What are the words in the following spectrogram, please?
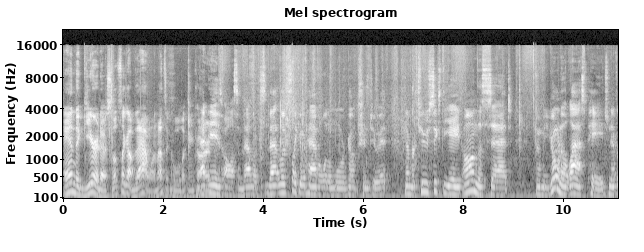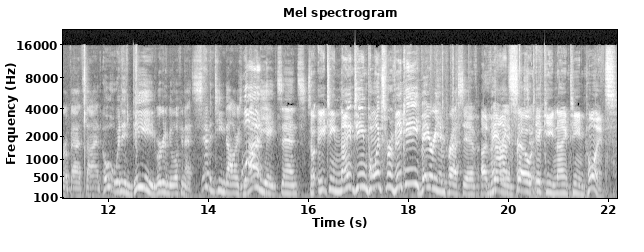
and the Gyarados. So let's look up that one. That's a cool looking card. That is awesome. That looks that looks like it would have a little more gumption to it. Number 268 on the set. And when you go to the last page, never a bad sign. Oh, and indeed, we're going to be looking at $17.98. So 18, 19 points for Vicky. Very impressive. A very not impressive. so icky 19 points.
